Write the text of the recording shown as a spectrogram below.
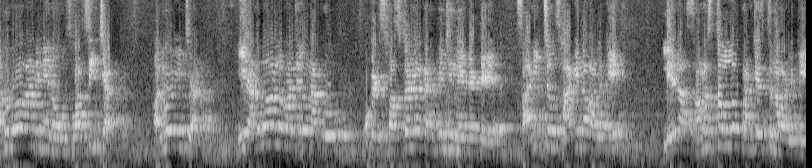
అనుభవాన్ని నేను స్పర్శించాను అనుభవించాను. ఈ అనుభవాల మధ్యలో నాకు ఒకటి స్పష్టంగా కనిపించింది ఏంటంటే సాహిత్యం సాగిన వాళ్ళకి లేదా సంస్థల్లో పనిచేస్తున్న వాళ్ళకి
